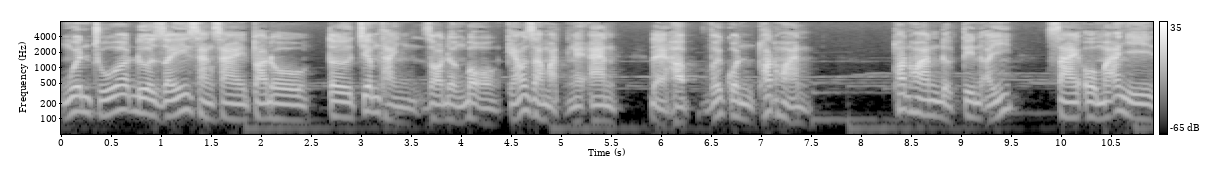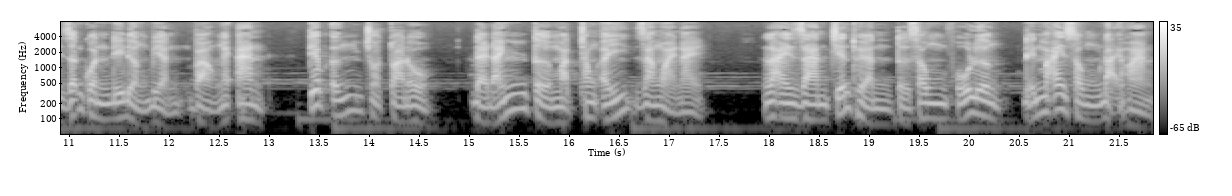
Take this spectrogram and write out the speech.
Nguyên chúa đưa giấy sang sai tòa đô từ chiêm thành do đường bộ kéo ra mặt nghệ an để hợp với quân thoát hoan. Thoát hoan được tin ấy, sai ô mã nhi dẫn quân đi đường biển vào nghệ an, tiếp ứng cho tòa đô để đánh từ mặt trong ấy ra ngoài này, lại dàn chiến thuyền từ sông phú lương đến mãi sông đại hoàng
